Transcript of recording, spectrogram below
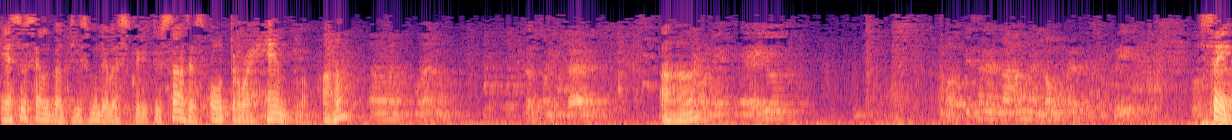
Ese es el bautismo del Espíritu Santo. Es otro ejemplo. Ajá. Ah, bueno, los solitarios. Ajá. Ellos bautizan en el nombre de Jesucristo. sí.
